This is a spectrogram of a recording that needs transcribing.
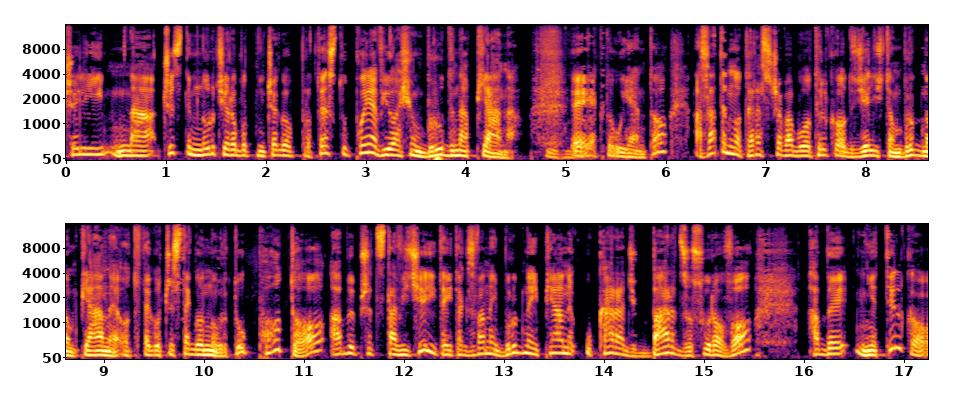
Czyli na czystym nurcie robotniczego protestu pojawiła się brudna piana, mhm. jak to ujęto, a zatem no teraz trzeba było tylko oddzielić tą brudną pianę od tego czystego nurtu, po to, aby przedstawicieli tej tak zwanej brudnej piany ukarać bardzo surowo, aby nie tylko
